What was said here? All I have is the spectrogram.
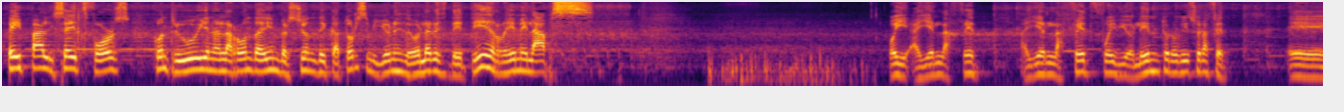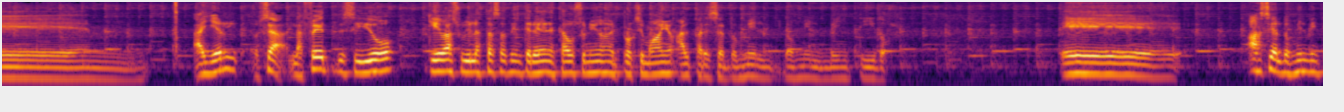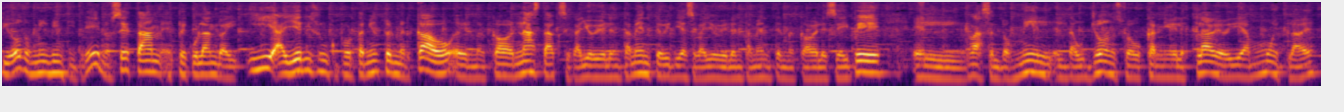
PayPal y Salesforce contribuyen a la ronda de inversión de 14 millones de dólares de TRM Labs. Oye, ayer la Fed, ayer la Fed fue violento lo que hizo la Fed. Eh, ayer, o sea, la Fed decidió que va a subir las tasas de interés en Estados Unidos el próximo año, al parecer 2022. Eh, hacia el 2022, 2023, no sé, están especulando ahí. Y ayer hizo un comportamiento el mercado, el mercado del Nasdaq se cayó violentamente, hoy día se cayó violentamente el mercado del S&P, el Russell 2000, el Dow Jones fue a buscar niveles clave, hoy día muy clave.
